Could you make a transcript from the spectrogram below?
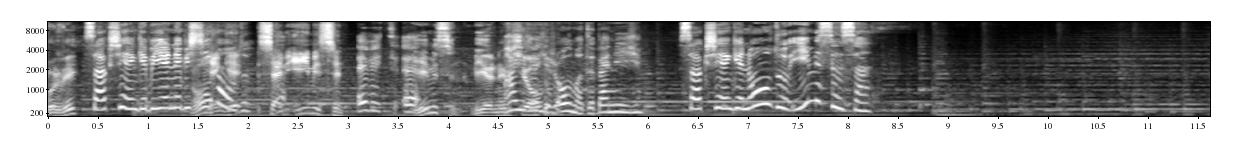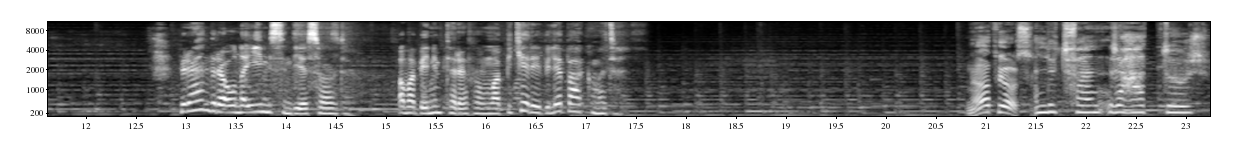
Purvi, Sakşı yenge bir yerine bir şey mi Yenge oldu? sen iyi misin? Evet. e, iyi misin? Bir yerine bir hayır şey oldu hayır mu? olmadı ben iyiyim. Sakşı yenge ne oldu? İyi misin sen? Brandra ona iyi misin diye sordu. Ama benim tarafıma bir kere bile bakmadı. Ne yapıyorsun? Lütfen rahat dur.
